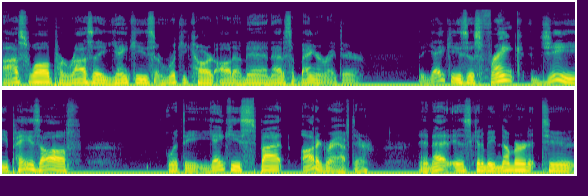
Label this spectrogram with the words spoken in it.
Oswald Peraza Yankees rookie card auto. Man, that is a banger right there. The Yankees is Frank G pays off with the Yankees spot autograph there. And that is going to be numbered to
